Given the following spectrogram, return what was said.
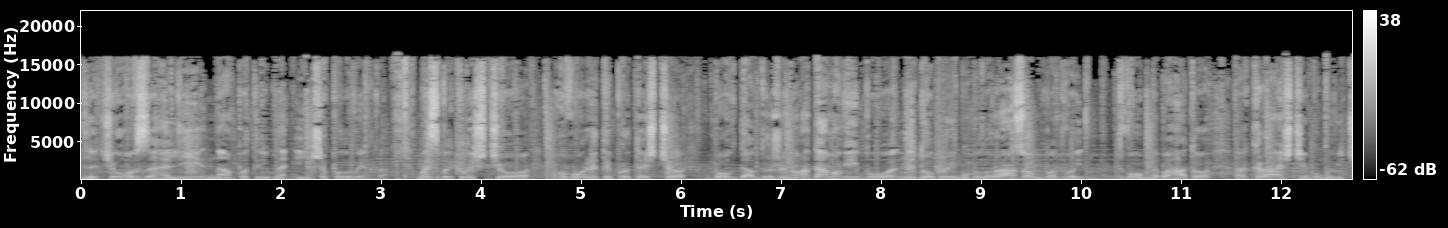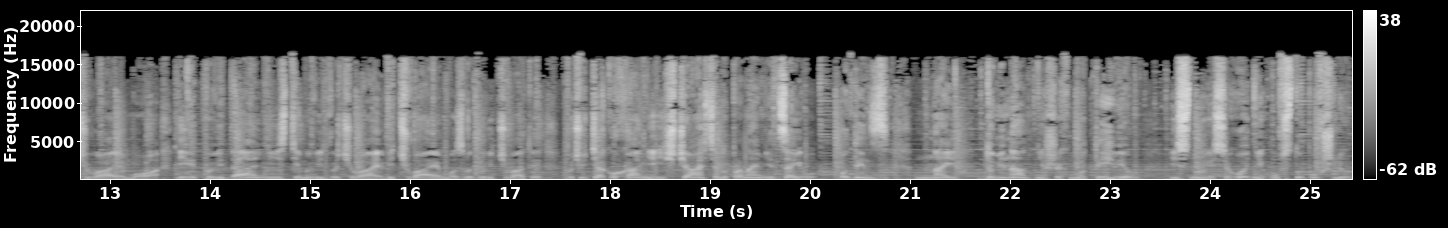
для чого взагалі нам потрібна інша половинка. Ми звикли, що говорити про те, що Бог дав дружину Адамові, бо недобре йому було разом, бо двом набагато е, краще, бо ми відчуваємо і відповідальність, і ми відчуваємо, відчуваємо, звикли відчувати почуття кохання і щастя. Ну, принаймні, цей один з найдомінантніших мотивів існує сьогодні у вступу в шлюб.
